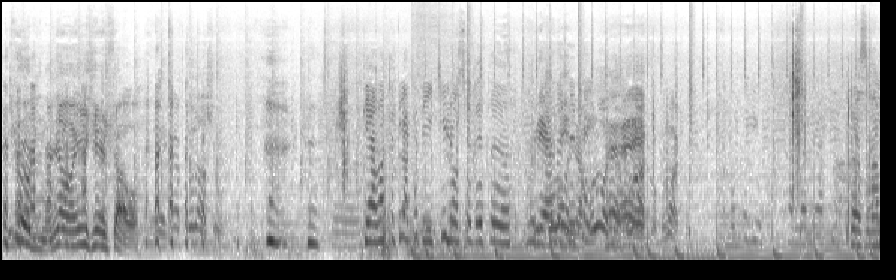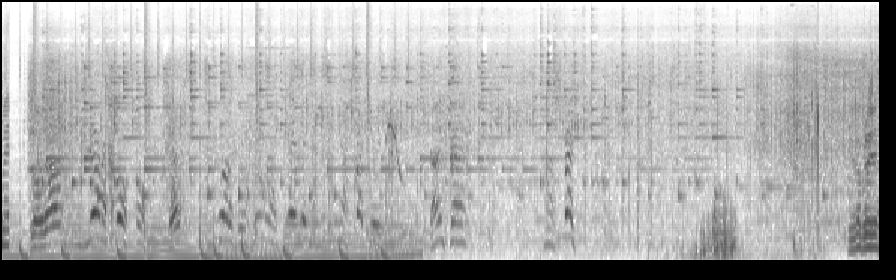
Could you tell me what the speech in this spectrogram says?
Trudno, no nic się nie stało. Ti aveva che ti ha che ti kilo sedete. Dzień dobry.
